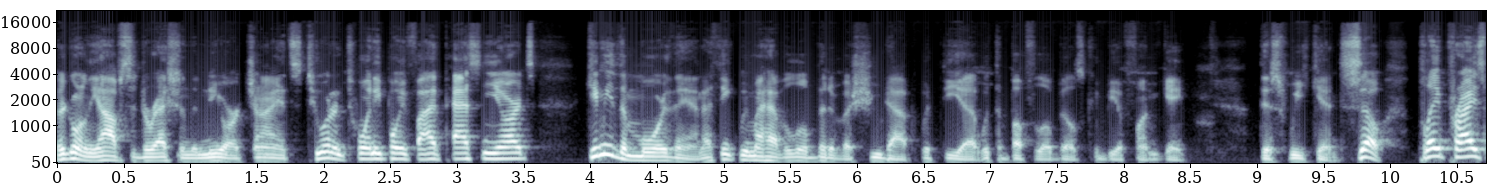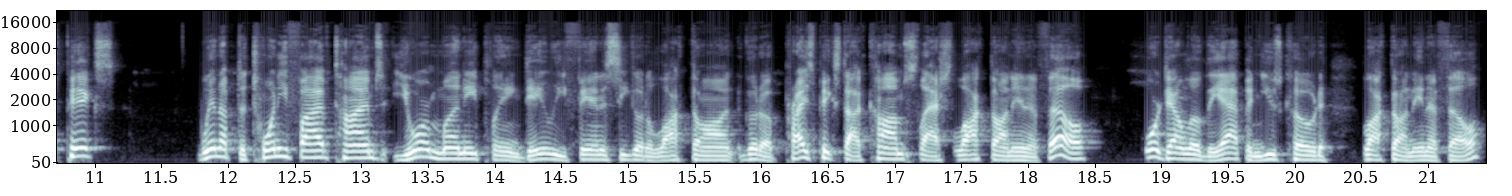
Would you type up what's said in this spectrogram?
They're going the opposite direction of the New York Giants. 220.5 passing yards. Give me the more than. I think we might have a little bit of a shootout with the uh, with the Buffalo Bills. Could be a fun game this weekend. So play prize picks Win up to 25 times your money playing daily fantasy. Go to locked on, go to prizepicks.com slash locked on NFL or download the app and use code locked on NFL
